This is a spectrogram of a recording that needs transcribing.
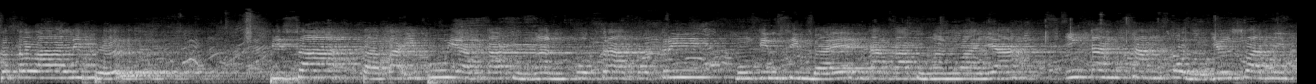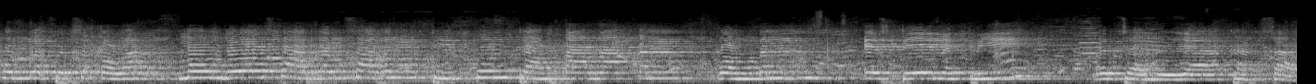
setelah libur bisa bapak kagungan putra putri mungkin simbae ingkang kagungan wayah ingkang sampun yuswanipun mlebet sekolah monggo sareng-sareng dipun daftaraken wonten SD Negeri Reja Mulia Gangsal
